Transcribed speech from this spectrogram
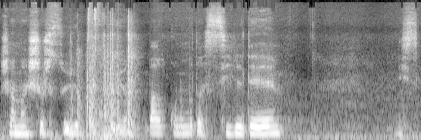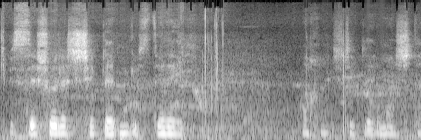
çamaşır suyu kokuyor. Balkonumu da sildim. Mis gibi size şöyle çiçeklerimi göstereyim. Bakın çiçeklerim açtı.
